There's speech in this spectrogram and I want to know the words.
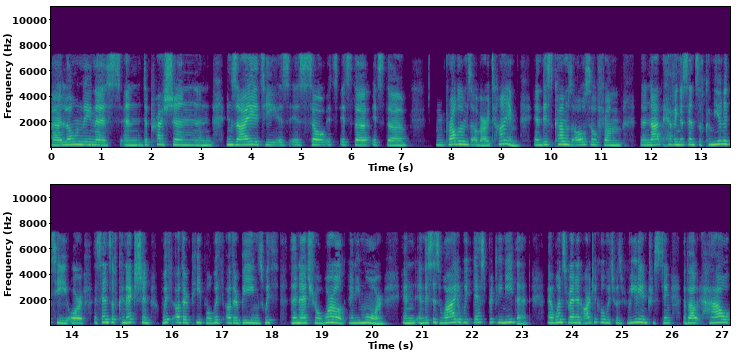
uh, loneliness and depression and anxiety is is so it's it's the it's the problems of our time, and this comes also from Uh, not having a sense of community or a sense of connection with other people, with other beings, with the natural world anymore. And and this is why we desperately need that. I once read an article which was really interesting about how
